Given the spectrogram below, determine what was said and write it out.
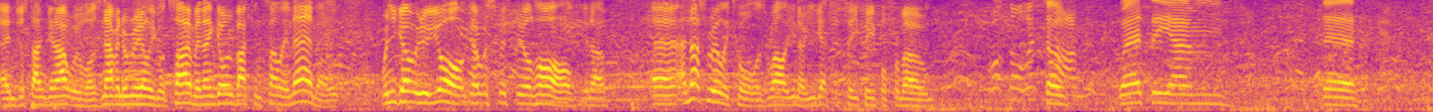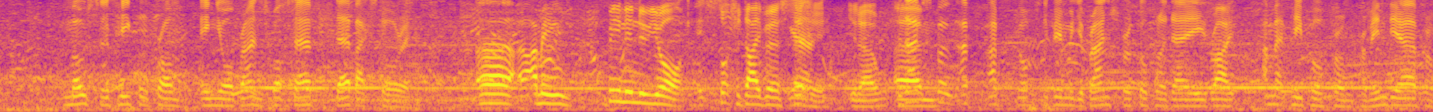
and just hanging out with us and having a really good time, and then going back and telling their mates. When you go to New York, go to Smithfield Hall, you know, uh, and that's really cool as well. You know, you get to see people from home. So, where's the um, the most of the people from in your branch? What's their their backstory? Uh, I mean, being in New York, it's such a diverse Yeah. city. You know, 'Cause I've, Um, spoke, I've, I've obviously been with your branch for a couple of days. Right. I met people from, from India, from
